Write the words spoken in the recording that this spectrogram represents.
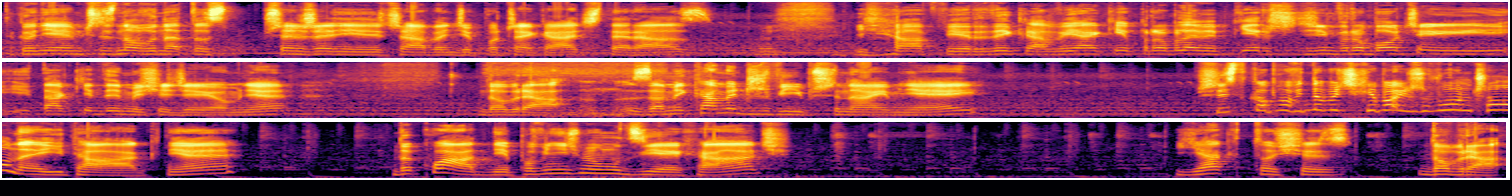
Tylko nie wiem, czy znowu na to sprzężenie nie trzeba będzie poczekać teraz. Ja pierdykam, jakie problemy. Pierwszy dzień w robocie i, i takie dymy się dzieją, nie? Dobra, zamykamy drzwi przynajmniej. Wszystko powinno być chyba już włączone i tak, nie? Dokładnie, powinniśmy móc jechać. Jak to się... Dobra.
